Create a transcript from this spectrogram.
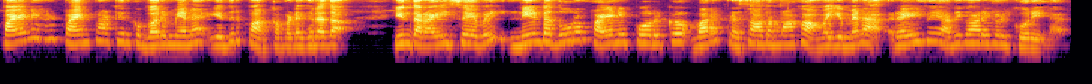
பயணிகள் பயன்பாட்டிற்கு வரும் என எதிர்பார்க்கப்படுகிறது. இந்த ரயில் சேவை நீண்ட தூரம் பயணிப்போருக்கு வரப்பிரசாதமாக அமையும் என ரயில்வே அதிகாரிகள் கூறினர்.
